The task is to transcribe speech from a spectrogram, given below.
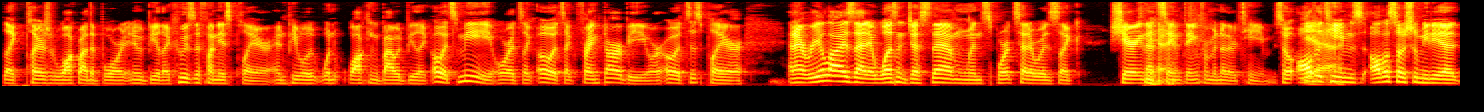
like players would walk by the board, and it would be like, "Who's the funniest player?" And people when walking by would be like, "Oh, it's me," or it's like, "Oh, it's like Frank Darby," or "Oh, it's this player." And I realized that it wasn't just them when SportsCenter was like sharing that Yeah. same thing from another team. So all the teams, all the social media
